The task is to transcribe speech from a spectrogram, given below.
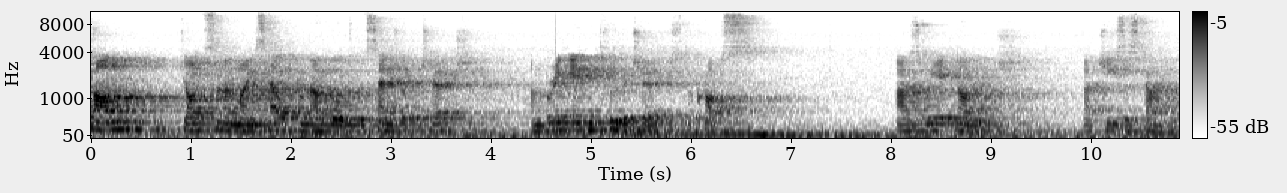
Tom, Johnson and myself will now go to the centre of the church and bring in through the church the cross as we acknowledge that Jesus died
